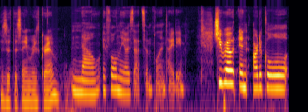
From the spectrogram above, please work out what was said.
Is it the same Ruth Graham? No, if only it was that simple and tidy. She wrote an article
